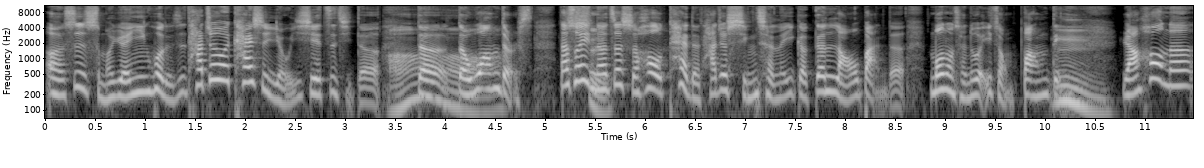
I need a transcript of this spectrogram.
呃是什么原因，或者是他就会开始有一些自己的、啊、的的 wonders。那所以呢，这时候 Ted 他就形成了一个跟老板的某种程度的一种 bonding。嗯，然后呢，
